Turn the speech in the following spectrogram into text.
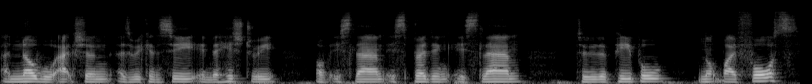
a noble action, as we can see in the history of Islam, is spreading Islam to the people not by force,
